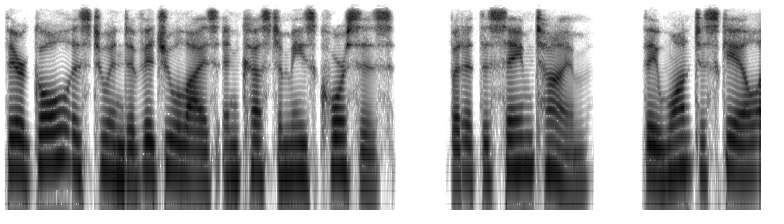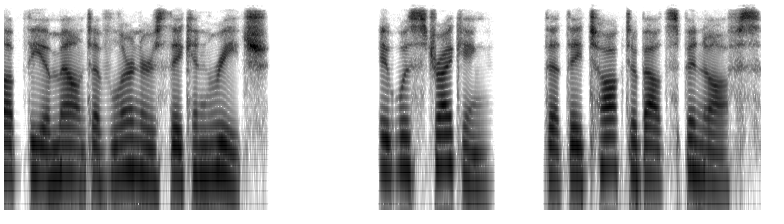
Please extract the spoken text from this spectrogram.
Their goal is to individualize and customize courses, but at the same time, they want to scale up the amount of learners they can reach. It was striking, that they talked about spin-offs,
